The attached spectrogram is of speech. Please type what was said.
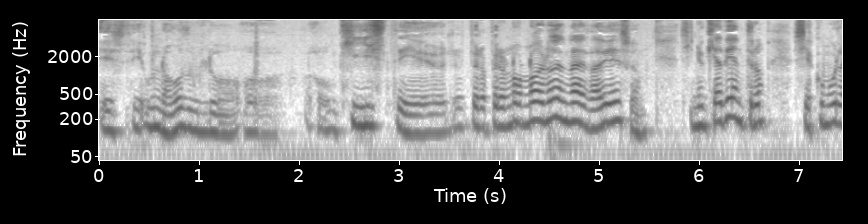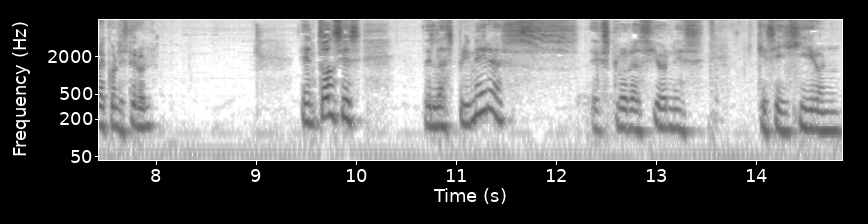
este, un nódulo o o un quiste, pero, pero no, no, no es nada de eso, sino que adentro se acumula colesterol. Entonces, de las primeras exploraciones que se hicieron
